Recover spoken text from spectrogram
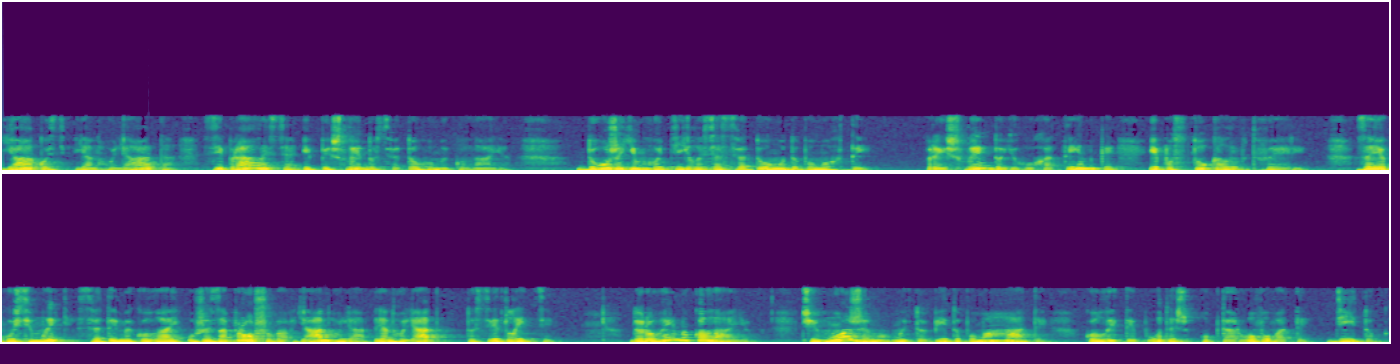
Якось янголята зібралися і пішли до святого Миколая. Дуже їм хотілося святому допомогти. Прийшли до його хатинки і постукали в двері. За якусь мить святий Миколай уже запрошував янголя, янголят до світлиці. Дорогий Миколаю, чи можемо ми тобі допомагати, коли ти будеш обдаровувати діток?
